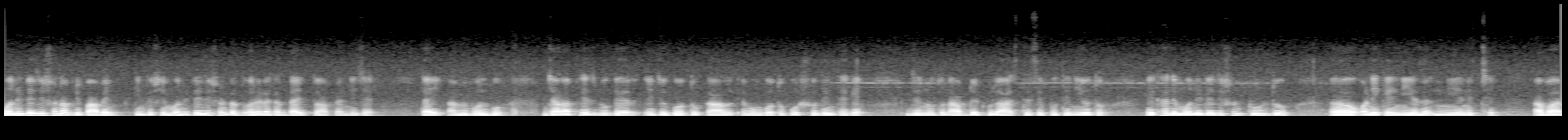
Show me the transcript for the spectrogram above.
মনিটাইজেশন আপনি পাবেন, কিন্তু সেই মনিটাইজেশনটা ধরে রাখার দায়িত্ব আপনার নিজের। তাই আমি বলব, যারা ফেসবুকের এই যে গতকাল এবং গত পরশু দিন থেকে যে নতুন আপডেটগুলো আসতেছে প্রতিনিয়ত, এখানে মনিটাইজেশন টুলটো অনেকে নিয়ে নিয়ে নিচ্ছে। আবার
